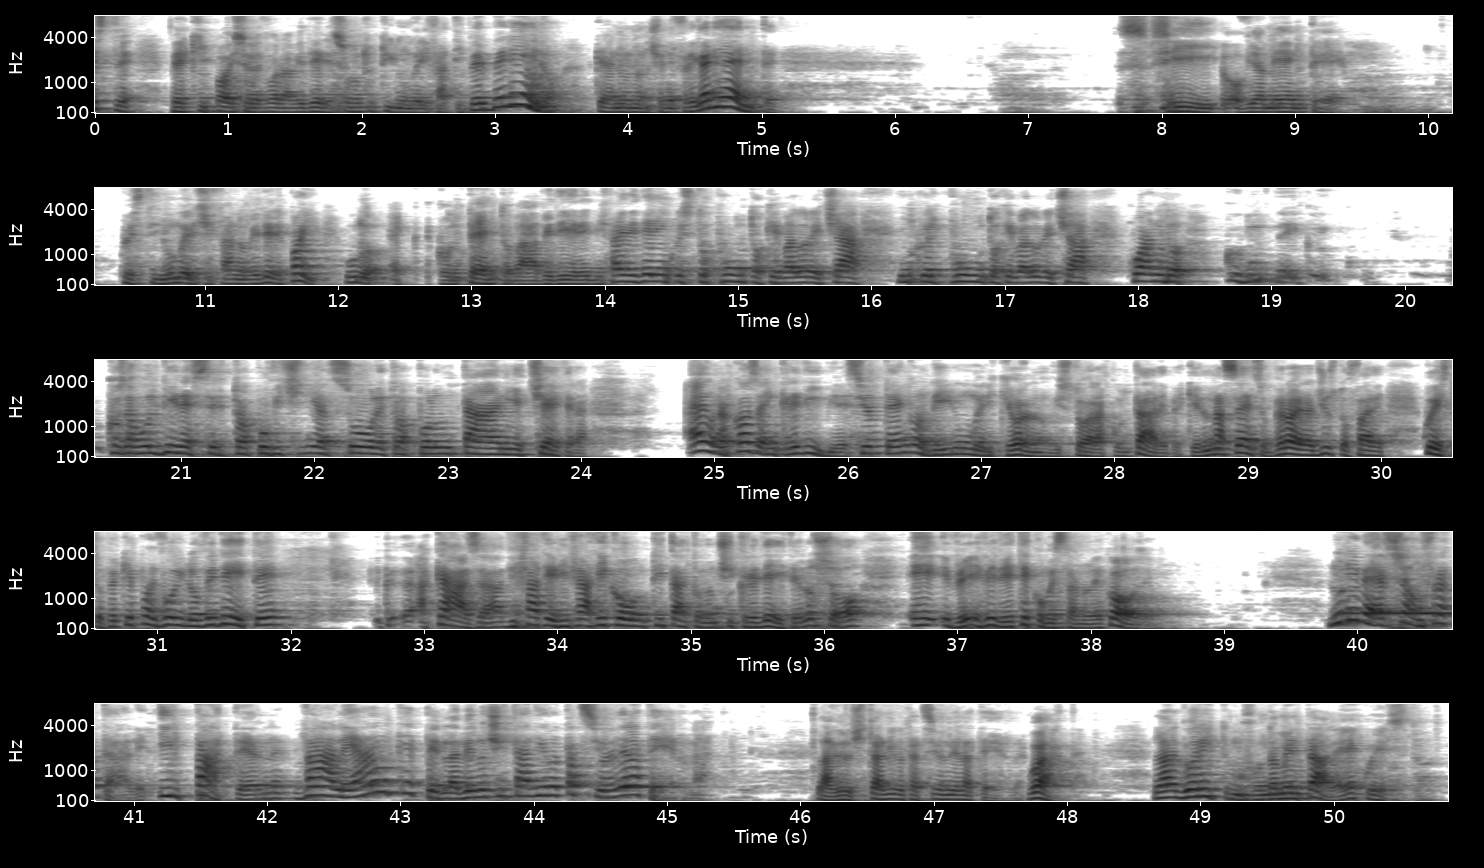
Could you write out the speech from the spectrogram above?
Queste, per chi poi se le vorrà vedere, sono tutti i numeri fatti per benino, che a noi non ce ne frega niente. Sì, ovviamente questi numeri ci fanno vedere, poi uno è contento, va a vedere, mi fai vedere in questo punto che valore c'ha, in quel punto che valore c'ha, quando, cosa vuol dire essere troppo vicini al Sole, troppo lontani, eccetera. È una cosa incredibile, si ottengono dei numeri che ora non vi sto a raccontare perché non ha senso, però era giusto fare questo, perché poi voi lo vedete a casa, vi fate, rifate i conti, tanto non ci credete, lo so, e, e vedete come stanno le cose. L'universo è un frattale, il pattern vale anche per la velocità di rotazione della Terra. La velocità di rotazione della Terra, guarda, l'algoritmo fondamentale è questo.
